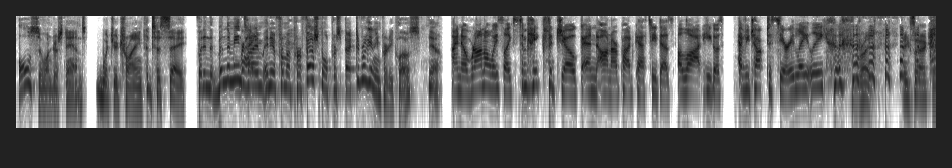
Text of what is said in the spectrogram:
also understands what you're trying to, to say. But in the, but in the meantime, right. and you know, from a professional perspective, we're getting pretty close. Yeah. I know Ron always likes to make the joke and on our podcast, he does a lot. He goes, have you talked to Siri lately? right. Exactly.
